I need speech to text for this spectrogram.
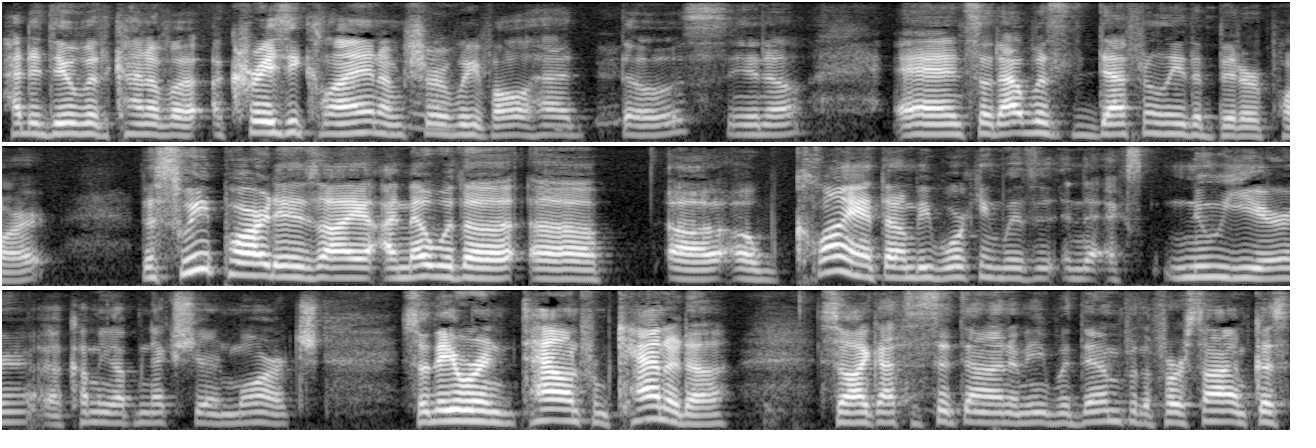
had to deal with kind of a, a, crazy client. I'm sure we've all had those, you know. And so that was definitely the bitter part. The sweet part is I, I met with a, a, a client that I'll be working with in the ex- new year, uh, coming up next year in March. So they were in town from Canada. So I got to sit down and meet with them for the first time because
